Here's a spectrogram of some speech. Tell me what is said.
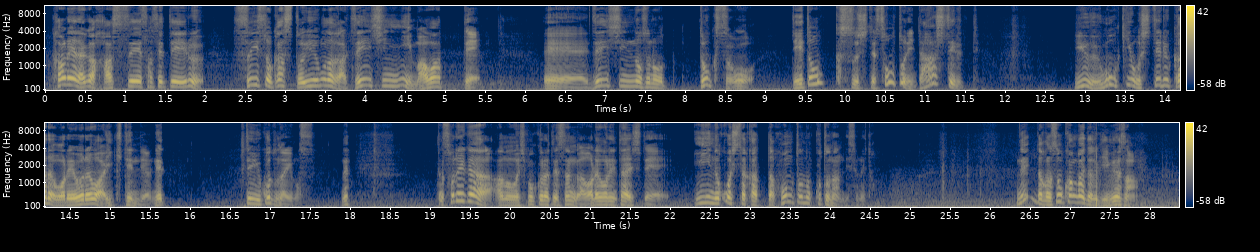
彼らが発生させている水素ガスというものが全身に回って、えー全身のその毒素をデトックスして外に出してるっていう動きをしてるから我々は生きてんだよね。っていうことになります。ね。それが、あの、ヒポクラテスさんが我々に対して言い残したかった本当のことなんですよね、と。ね。だからそう考えたとき皆さ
